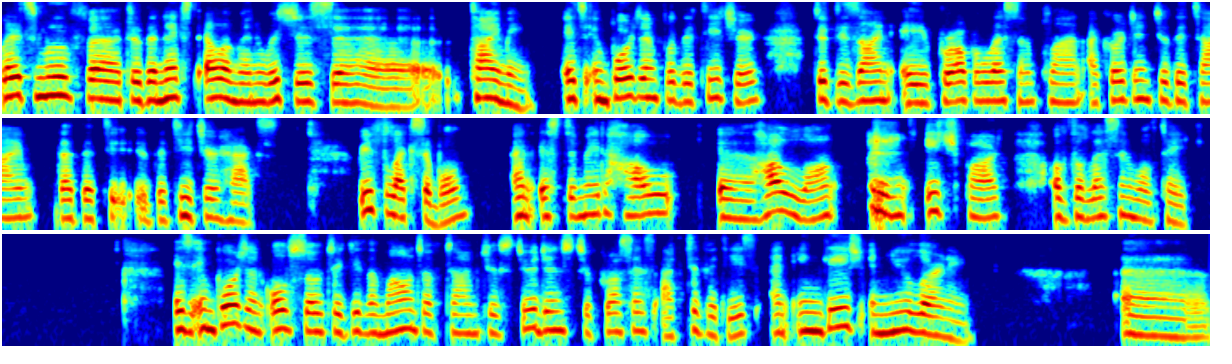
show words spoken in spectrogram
Let's move uh, to the next element, which is uh, timing. It's important for the teacher to design a proper lesson plan according to the time that the, the teacher has. Be flexible and estimate how, uh, how long each part of the lesson will take. It's important also to give amount of time to students to process activities and engage in new learning. Uh,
